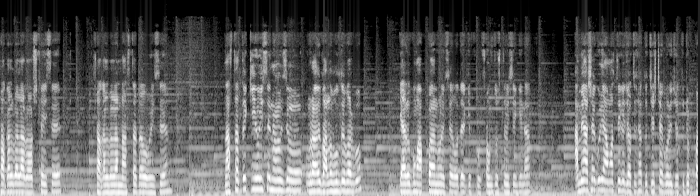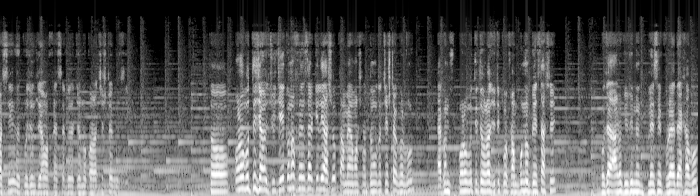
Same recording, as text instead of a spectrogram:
সকালবেলা রস খাইছে, সকালবেলা নাস্তাটাও হয়েছে নাস্তাতে কি হয়েছে না হয়েছে ওরা ভালো বলতে পারব। কীরকম আপ্যায়ন হয়েছে, ওদেরকে খুব সন্তুষ্ট হয়েছে কিনা। আমি আশা করি আমার থেকে যথাসাধ্য চেষ্টা করি, যতটুকু পারছি ওই পর্যন্ত আমার সার্কেলের জন্য করার চেষ্টা করছি। তো পরবর্তী যা- যে কোনো ফ্রেন্ড সার্কেলই আসুক, আমি আমার সাধ্য মতো চেষ্টা করব। এখন পরবর্তীতে ওরা যদি সম্পূর্ণ বেস আসে, ওদের আরও বিভিন্ন প্লেসে ঘুরে দেখাবো।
